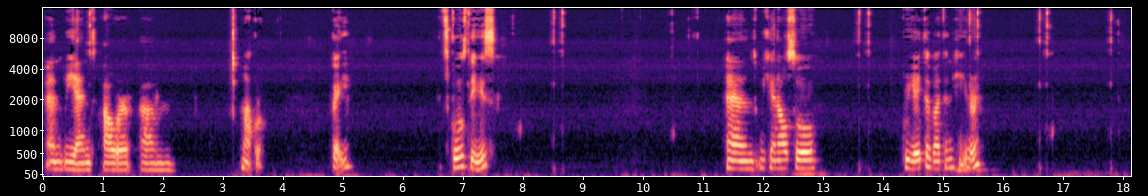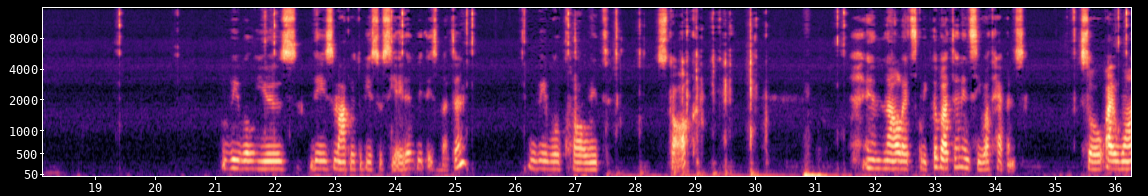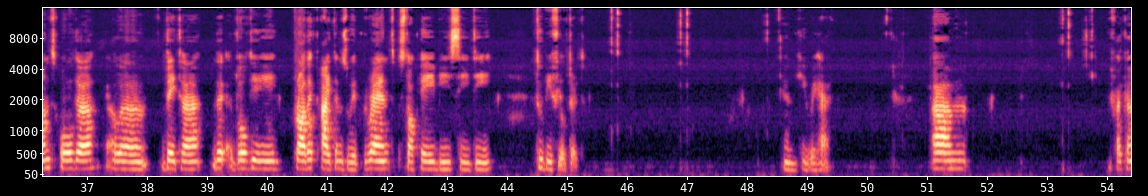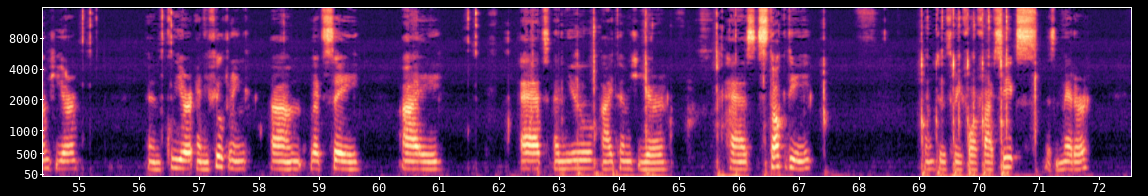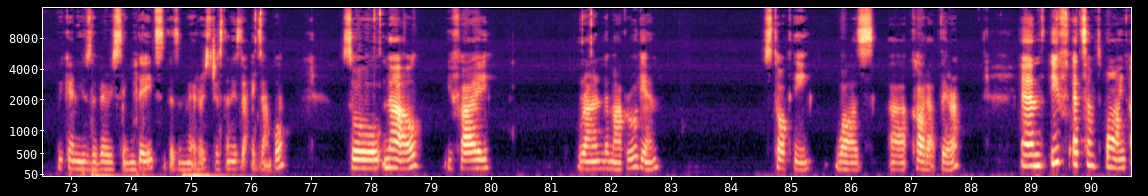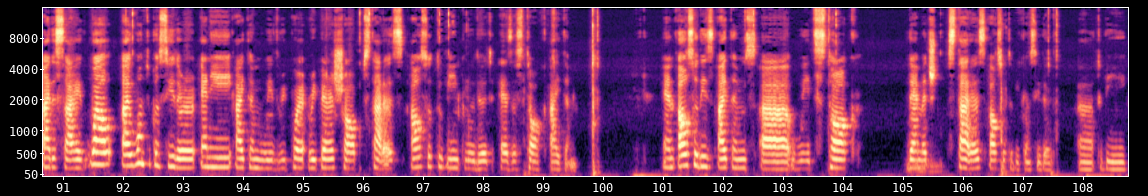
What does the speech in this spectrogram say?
and we end our um, macro. Okay, let's close this. And we can also create a button here. We will use this macro to be associated with this button. We will call it stock and now let's click the button and see what happens. So I want all the uh, data the, all the product items with rent stock A B C D to be filtered. And here we have. Um, if I come here and clear any filtering um, let's say I add a new item here. Has stock D. 1, 2, 3, 4, 5, 6 doesn't matter. We can use the very same dates. Doesn't matter. It's just an example. So now if I run the macro again stock D was uh, caught up there and if at some point I decide, well, I want to consider any item with repair, repair shop status also to be included as a stock item. And also these items uh, with stock damaged status also to be considered, uh, to be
